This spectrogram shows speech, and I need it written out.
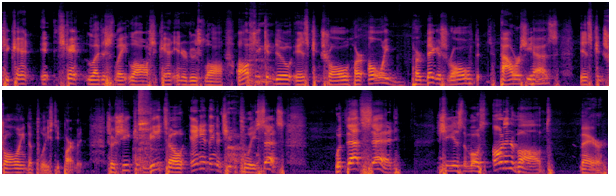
She can't, it, she can't legislate law. She can't introduce law. All she can do is control. Her only, her biggest role, the power she has, is controlling the police department. So she can veto anything the chief of police says. With that said, she is the most uninvolved mayor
